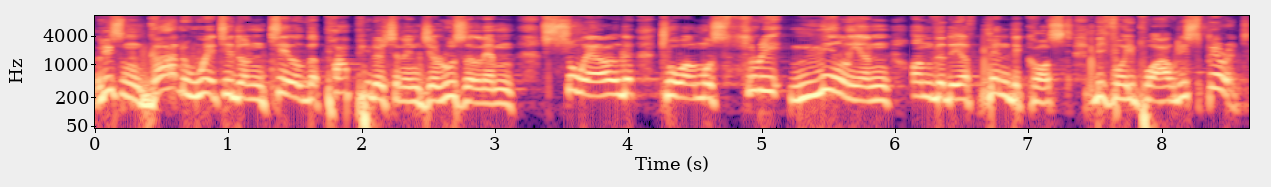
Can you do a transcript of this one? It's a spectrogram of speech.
Listen, God waited until the population in Jerusalem swelled to almost 3 million on the day of Pentecost before he poured out his spirit.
